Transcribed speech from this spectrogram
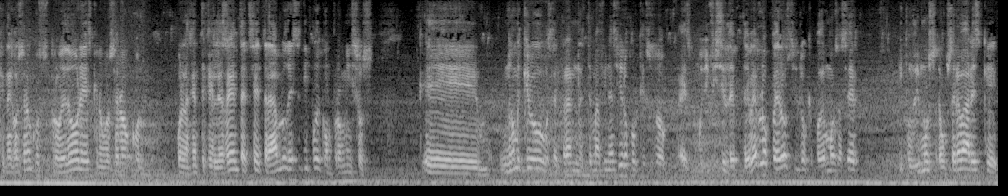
que negociaron con sus proveedores, que negociaron con con la gente que les renta, etcétera. Hablo de ese tipo de compromisos. Eh, no me quiero centrar en el tema financiero porque eso es muy difícil de, verlo, pero sí lo que podemos hacer y pudimos observar es que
